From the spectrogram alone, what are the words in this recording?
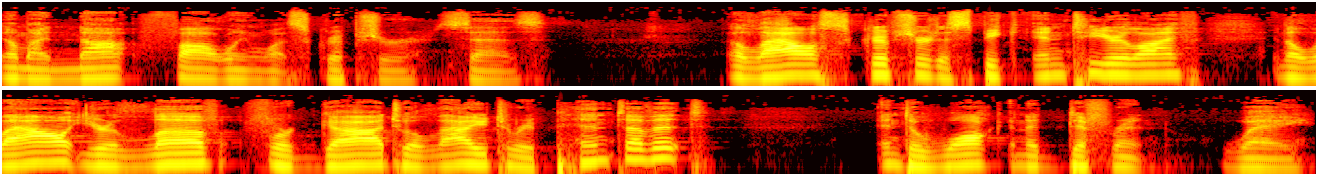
am I not following what Scripture says? Allow Scripture to speak into your life and allow your love for God to allow you to repent of it and to walk in a different way,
